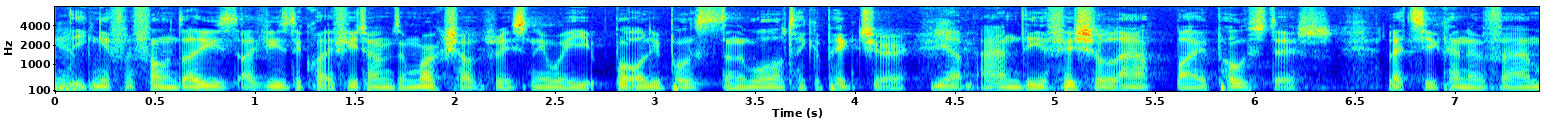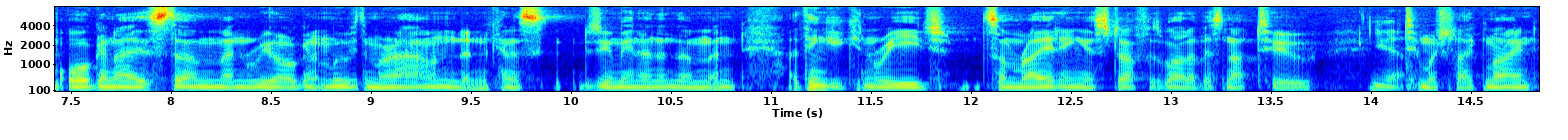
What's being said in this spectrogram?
yeah. that you can get for phones. I used, I've used it quite a few times in workshops recently, where you put all your post-its on the wall, take a picture, Yeah. and the official app by Post-it lets you kind of um, organize them and reorganize, move them around, and kind of zoom in on them. And I think you can read some writing and stuff as well if it's not too too much like mine.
